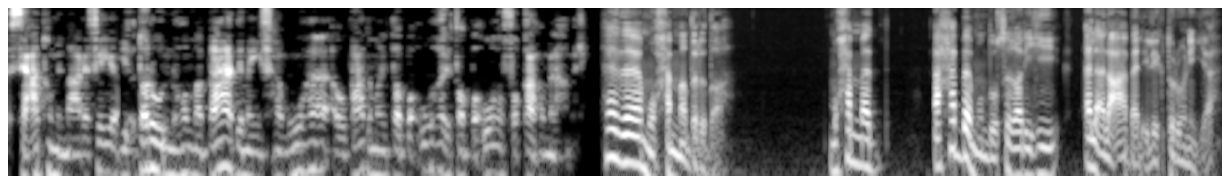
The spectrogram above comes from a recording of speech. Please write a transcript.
سعاتهم المعرفية يقدروا إن هم بعد ما يفهموها أو بعد ما يطبقوها يطبقوها في واقعهم العملي. هذا محمد رضا. محمد أحب منذ صغره الألعاب الإلكترونية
